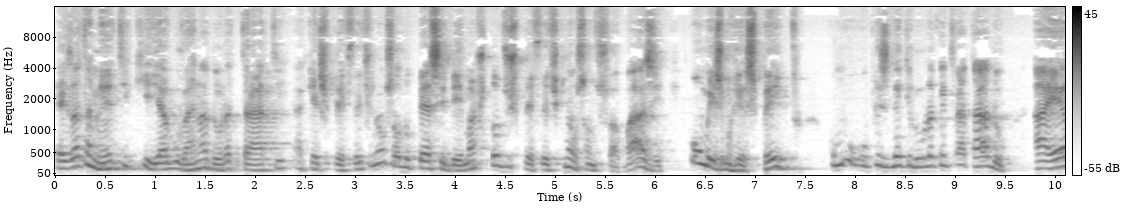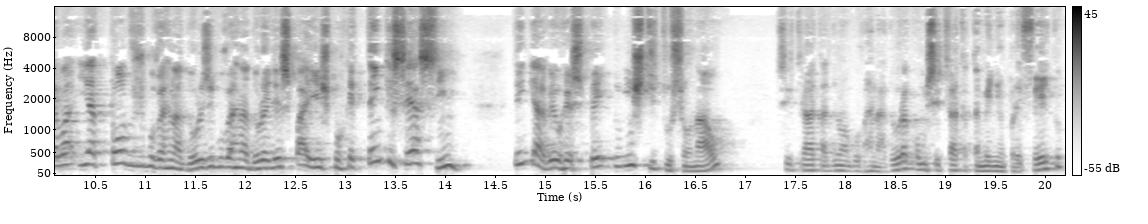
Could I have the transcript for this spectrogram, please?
é exatamente que a governadora trate aqueles prefeitos, não só do PSB, mas todos os prefeitos que não são de sua base, com o mesmo respeito, como o presidente Lula tem tratado a ela e a todos os governadores e governadoras desse país, porque tem que ser assim. Tem que haver o respeito institucional, se trata de uma governadora, como se trata também de um prefeito,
